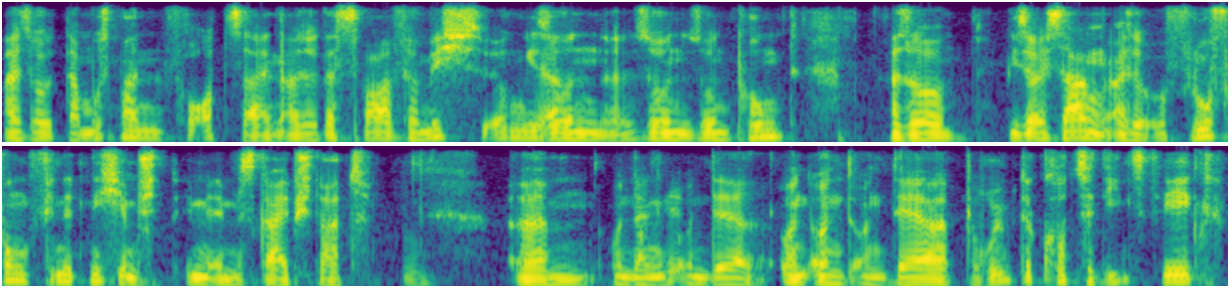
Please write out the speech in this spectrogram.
also da muss man vor Ort sein. Also das war für mich irgendwie ja. so, ein, so, ein, so ein Punkt. Also wie soll ich sagen, also Flurfunk findet nicht im, im, im Skype statt. Mhm. Ähm, und, dann, okay. und, der, und, und, und der berühmte kurze Dienstweg,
